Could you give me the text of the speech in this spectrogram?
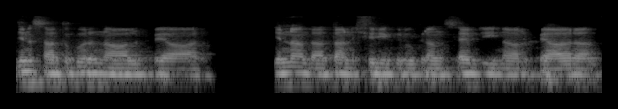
ਜਿਨ ਸਤਗੁਰ ਨਾਲ ਪਿਆਰ, ਜਿਨ੍ਹਾਂ ਦਾ ਧੰਨ ਸ਼੍ਰੀ ਗੁਰੂ ਗ੍ਰੰਥ ਸਾਹਿਬ ਜੀ ਨਾਲ ਪਿਆਰ ਆ,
